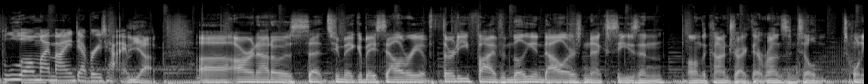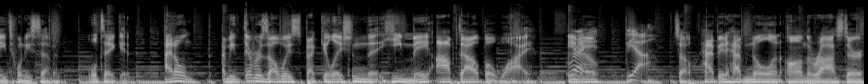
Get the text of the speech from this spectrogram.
blow my mind every time. Yeah. Uh, Arenado is set to make a base salary of $35 million next season on the contract that runs until 2027. We'll take it. I don't, I mean, there was always speculation that he may opt out, but why? You right. know? Yeah. So happy to have Nolan on the roster.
